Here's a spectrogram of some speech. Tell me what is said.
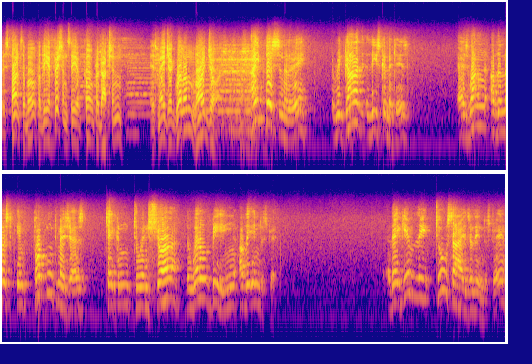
responsible for the efficiency of coal production, is Major Gwilym Lloyd George. I personally regard these committees as one of the most important measures taken to ensure the well-being of the industry. They give the two sides of the industry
